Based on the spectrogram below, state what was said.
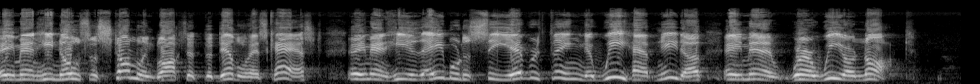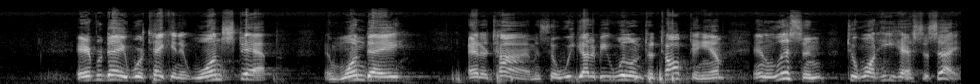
Amen. He knows the stumbling blocks that the devil has cast. Amen. He is able to see everything that we have need of. Amen. Where we are not. Every day we're taking it one step and one day at a time. And so we got to be willing to talk to him and listen to what he has to say.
